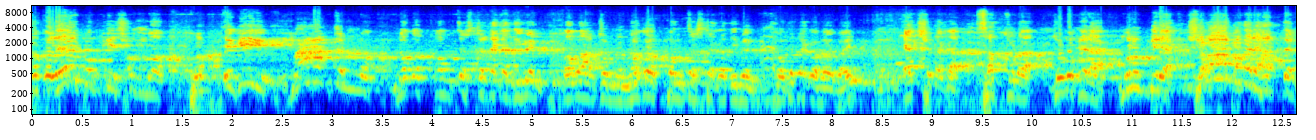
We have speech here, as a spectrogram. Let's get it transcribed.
সকলের পক্ষে সম্ভব। প্রত্যেকেই মার জন্য নগদ পঞ্চাশটা টাকা দিবেন, বাবার জন্য নগদ পঞ্চাশ টাকা দিবেন। কত টাকা হয় ভাই? একশো টাকা। ছাত্ররা, যুবকেরা, মুরব্বীরা সবার হাত দেন।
